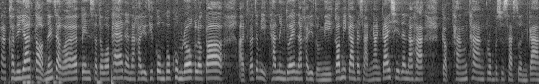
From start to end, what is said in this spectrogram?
ค่ะขออนุญาตตอบเนื่องจากว่าเป็นสัตวแพทย์นะคะ อยู่ที่กรมควบคุมโรคแล้วก็อาจก็จะมีอีกท่านหนึ่งด้วยนะคะ อยู่ตรงนี้ก็มีการประสานงานใกล้ชิดนะคะ กับทั้งทางกรมปศุสัตว์ส่วนกลาง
